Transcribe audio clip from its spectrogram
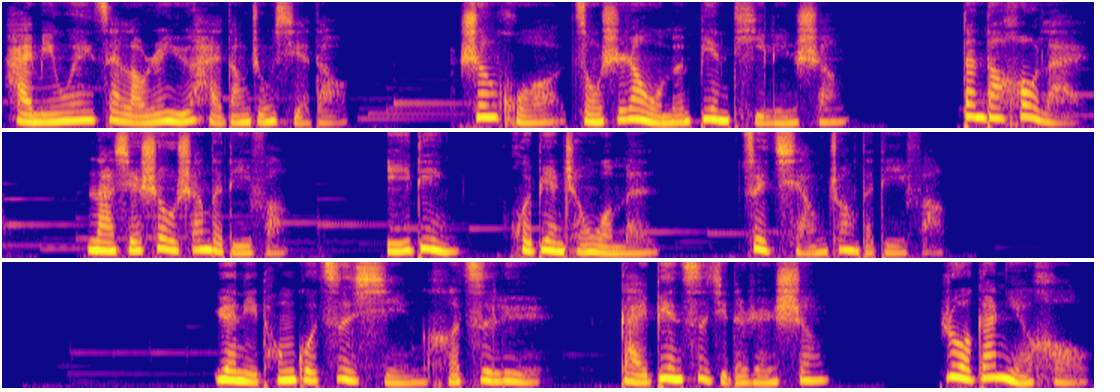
海明威在《老人与海》当中写道：“生活总是让我们遍体鳞伤，但到后来，那些受伤的地方。”一定会变成我们最强壮的地方。愿你通过自省和自律，改变自己的人生，若干年后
